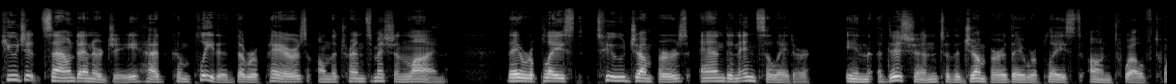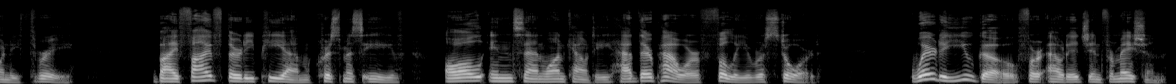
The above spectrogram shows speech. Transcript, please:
Puget Sound Energy had completed the repairs on the transmission line. They replaced two jumpers and an insulator, in addition to the jumper they replaced on 1223. By 5:30 p.m. Christmas Eve, all in San Juan County had their power fully restored. Where do you go for outage information?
